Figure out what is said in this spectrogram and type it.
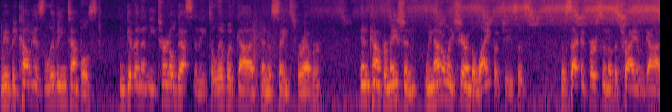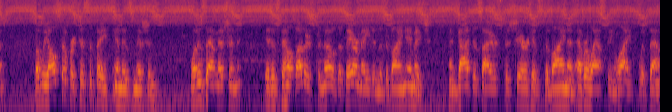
We have become his living temples and given an eternal destiny to live with God and his saints forever. In confirmation, we not only share in the life of Jesus, the second person of the triune God, but we also participate in his mission. What is that mission? It is to help others to know that they are made in the divine image, and God desires to share his divine and everlasting life with them.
